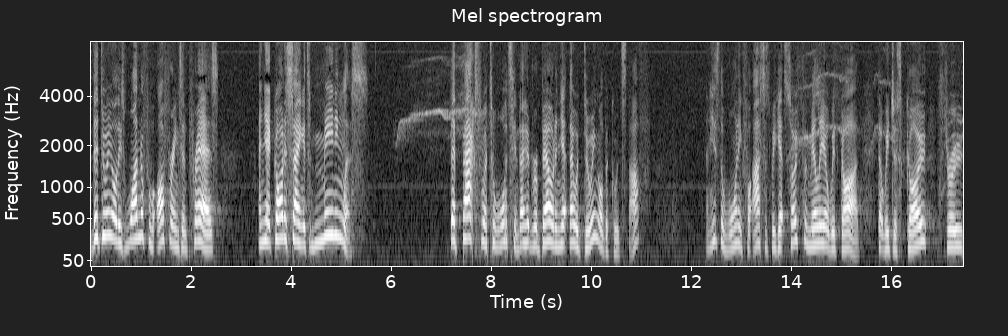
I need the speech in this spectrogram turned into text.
they're doing all these wonderful offerings and prayers, and yet God is saying it's meaningless. Their backs were towards Him. They had rebelled, and yet they were doing all the good stuff. And here's the warning for us as we get so familiar with God that we just go through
